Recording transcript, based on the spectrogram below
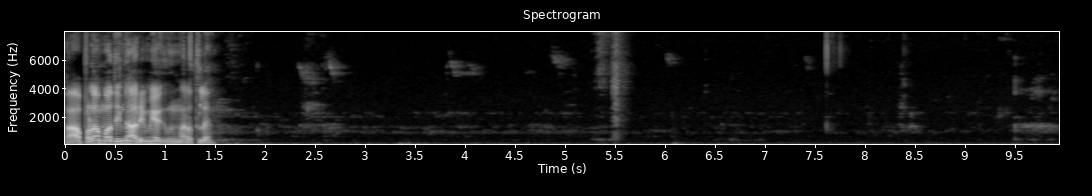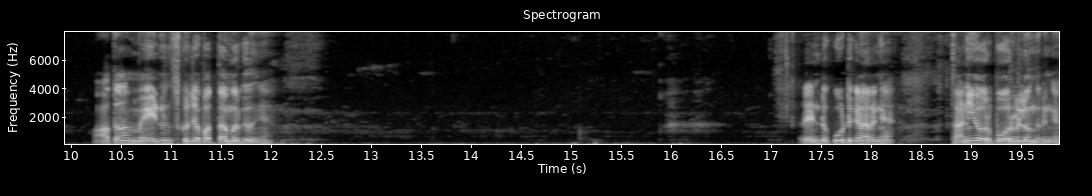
காப்பெல்லாம் பார்த்தீங்கன்னா அருமையாக இருக்குதுங்க மரத்தில். பார்த்தோன்னா மெயின்டெனன்ஸ் கொஞ்சம் பத்தாமல் இருக்குதுங்க. ரெண்டு கூட்டு கிணறுங்க தனியாக ஒரு போர்வெல் வந்துடுங்க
